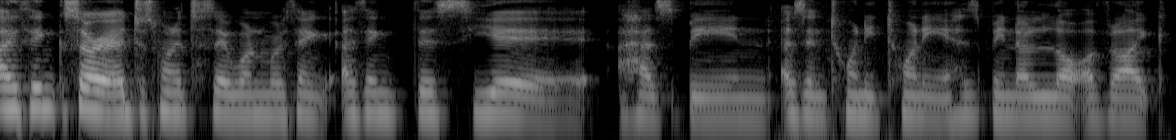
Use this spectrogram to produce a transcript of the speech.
I think sorry, I just wanted to say one more thing. I think this year has been as in 2020 has been a lot of like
